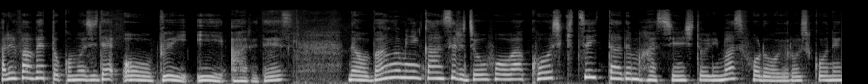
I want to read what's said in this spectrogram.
アルファベット小文字で over です。なお、番組に関する情報は公式ツイッターでも発信しております。フォローよろしくお願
